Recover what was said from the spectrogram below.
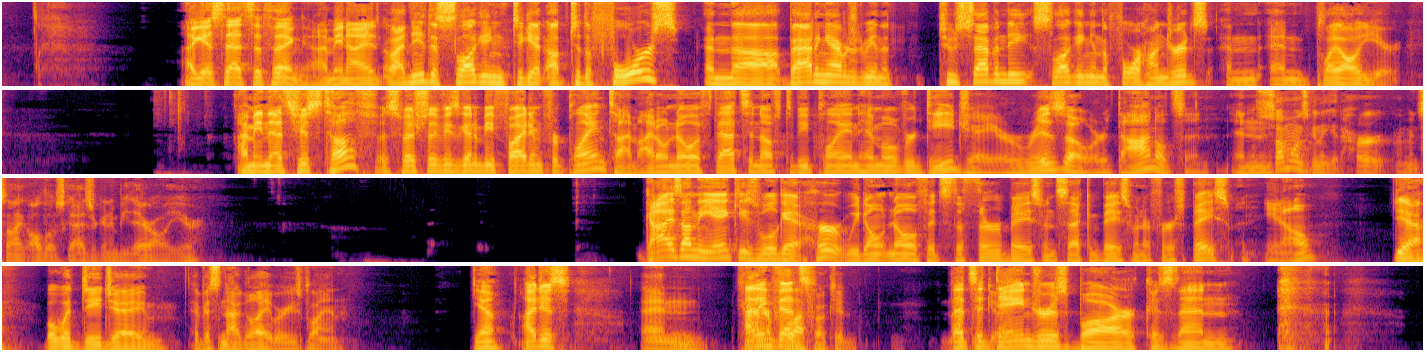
I guess that's the thing. I mean, I I need the slugging to get up to the fours and the batting average to be in the 270, slugging in the 400s, and and play all year. I mean that's just tough, especially if he's going to be fighting for playing time. I don't know if that's enough to be playing him over DJ or Rizzo or Donaldson. And Someone's going to get hurt. I mean, it's not like all those guys are going to be there all year. Guys on the Yankees will get hurt. We don't know if it's the third baseman, second baseman, or first baseman. You know? Yeah, but with DJ, if it's not Gleyber, he's playing, Yeah. I just and I think that's- could. that's a good. dangerous bar because then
